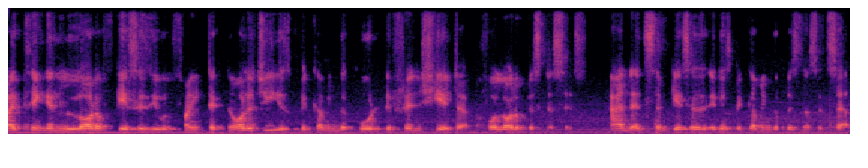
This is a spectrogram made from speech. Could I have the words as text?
I think in a lot of cases, you will find technology is becoming the core differentiator for a lot of businesses. And in some cases, it is becoming the business itself.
